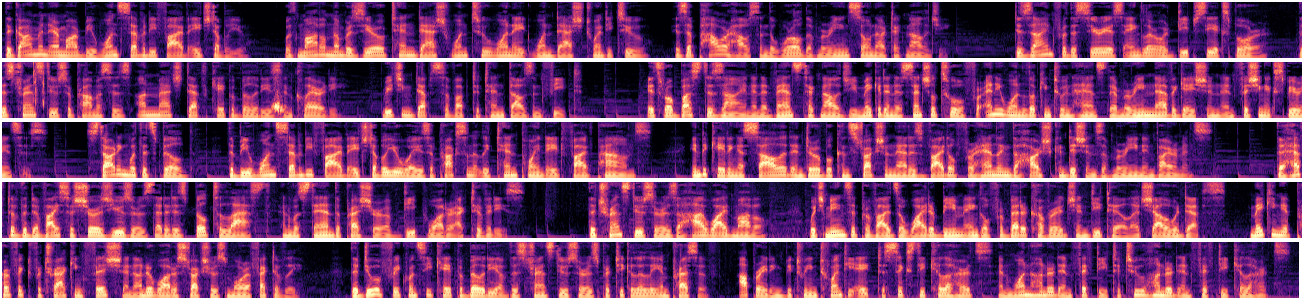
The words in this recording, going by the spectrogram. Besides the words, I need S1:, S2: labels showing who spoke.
S1: The Garmin Airmar B175HW, with model number 010 12181 22, is a powerhouse in the world of marine sonar technology. Designed for the serious angler or deep sea explorer, this transducer promises unmatched depth capabilities and clarity, reaching depths of up to 10,000 feet. Its robust design and advanced technology make it an essential tool for anyone looking to enhance their marine navigation and fishing experiences. Starting with its build, the B175HW weighs approximately 10.85 pounds, indicating a solid and durable construction that is vital for handling the harsh conditions of marine environments. The heft of the device assures users that it is built to last and withstand the pressure of deep water activities. The transducer is a high wide model, which means it provides a wider beam angle for better coverage and detail at shallower depths, making it perfect for tracking fish and underwater structures more effectively. The dual frequency capability of this transducer is particularly impressive, operating between 28 to 60 kHz and 150 to 250 kHz.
